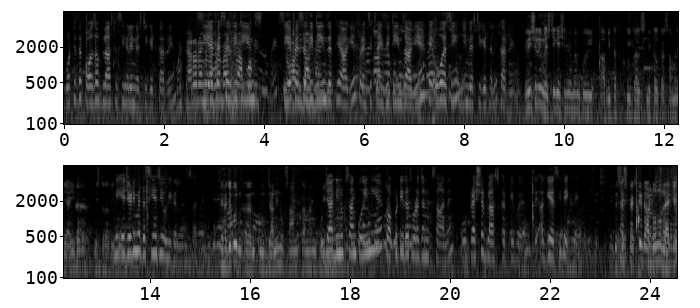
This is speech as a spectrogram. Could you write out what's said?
what is the cause of blast ਅਸੀਂ ਹਲੇ ਇਨਵੈਸਟੀਗੇਟ ਕਰ ਰਹੇ ਹਾਂ। ਸੀਐਫਐਸਐਲ ਦੀ ਟੀਮਸ ਸੀਐਫਐਸਐਲ ਦੀ ਟੀਮਸ ਇੱਥੇ ਆ ਗਈਆਂ ਫੋਰੈਂਸਿਕ ਸਾਇੰਸ ਦੀ ਟੀਮਸ ਆ ਗਈਆਂ ਤੇ ਉਹ ਅਸੀਂ ਇਨਵੈਸਟੀਗੇਟ ਹਲੇ ਕਰ ਰਹੇ ਹਾਂ। ਇਨੀਸ਼ੀਅਲ ਇਨਵੈਸਟੀਗੇਸ਼ਨ ਵਿੱਚ ਮੈਮ ਕੋਈ ਅਭੀ ਤੱਕ ਕੋਈ ਗਲਸ ਨਿਕਲ ਕਰ ਸਾਹਮਣੇ ਆਈ ਹੋਵੇ ਇਸ ਤਰ੍ਹਾਂ ਦੀ ਨਹੀਂ ਇਹ ਜਿਹੜੀ ਮੈਂ ਦੱਸੀਆਂ ਜੀ ਉਹੀ ਗੱਲਾਂ ਹੈ ਸਾਰੀਆਂ। ਤੇ ਹਜੇ ਕੋਈ ਜਾਨੀ ਨੁਕਸਾਨ ਤਾਂ ਮੈਮ ਕੋਈ ਜਾਨੀ ਨੁਕਸਾਨ ਕੋਈ ਨਹੀਂ ਹੈ ਪ੍ਰਾਪਰਟੀ ਦਾ ਥੋੜਾ ਜਿਹਾ ਨੁਕਸਾਨ ਹੈ ਉਹ ਪ੍ਰੈਸ਼ਰ ਬਲਾਸਟ ਕਰਕੇ ਹੋਇਆ ਤੇ ਅੱਗੇ ਅਸੀਂ ਦੇਖ ਰਹੇ ਹਾਂ। ਤੇ ਸਸਪੈਕਟਡ ਆਟੋ ਨੂੰ ਲੈ ਕੇ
